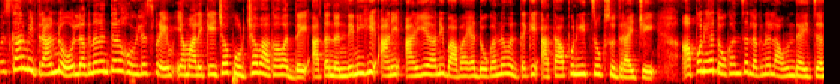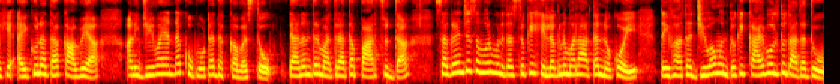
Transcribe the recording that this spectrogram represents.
नमस्कार मित्रांनो लग्नानंतर होईलच प्रेम या मालिकेच्या पुढच्या भागामध्ये. आता नंदिनी ही आणि आई आणि बाबा या दोघांना म्हणतं की आता आपण ही चूक सुधारायची. आपण ह्या दोघांचं लग्न लावून द्यायचं हे ऐकून आता काव्या आणि जीवा यांना खूप मोठा धक्का बसतो. त्यानंतर मात्र आता पार्थसुद्धा सगळ्यांच्या समोर म्हणत असतो की हे लग्न मला आता नकोय. तेव्हा आता जीवा म्हणतो की काय बोलतो दादा तू?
